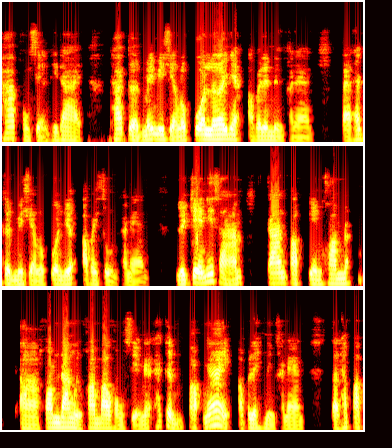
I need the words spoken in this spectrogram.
ภาพของเสียงที่ได้ ถ้าเกิดไม่มีเสียงรบกวนเลยเนี่ยเอาไปเลย1คะแนน แต่ถ้าเกิดมีเสียงรบกวนเยอะเอาไป0คะแนน หรือเกณฑ์ที่ 3 การปรับเปลี่ยนความ ความดังหรือความเบาของเสียงเนี่ยถ้าเกิดปรับง่ายเอาไปเลย 1 คะแนน แต่ถ้าปรับ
